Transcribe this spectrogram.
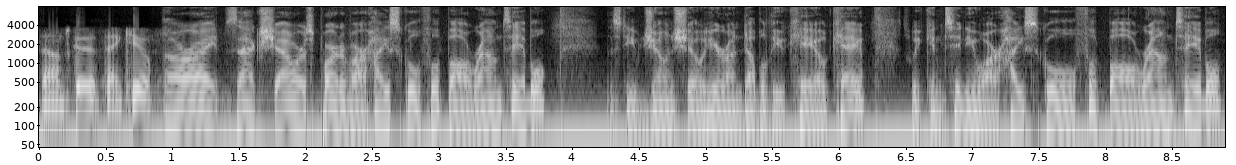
Sounds good. Thank you. All right. Zach Showers, part of our high school football roundtable, the Steve Jones Show here on WKOK. So we continue our high school football roundtable.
